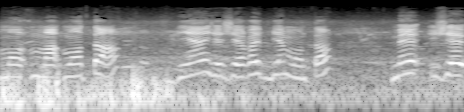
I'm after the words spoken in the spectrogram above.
mon, temps bien, j'ai géré bien mon temps, mais j'ai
